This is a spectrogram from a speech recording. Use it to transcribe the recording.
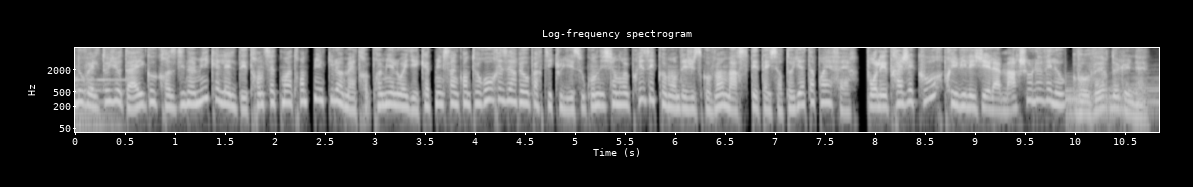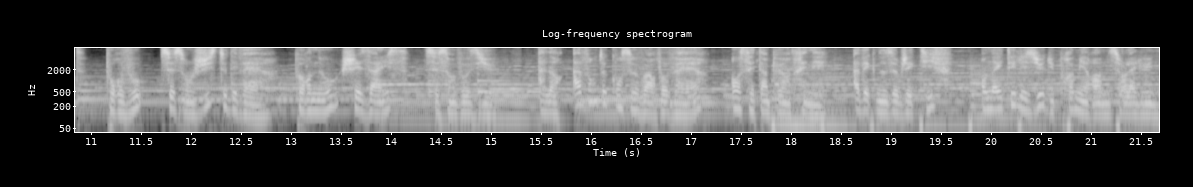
Nouvelle Toyota Aygo Cross Dynamique LLD 37 mois 30 000 km. Premier loyer 4050 euros réservé aux particuliers sous condition de reprise et commandé jusqu'au 20 mars. Détail sur toyota.fr. Pour les trajets courts, privilégiez la marche ou le vélo. Vos verres de lunettes. Pour vous, ce sont juste des verres. Pour nous, chez Zeiss, ce sont vos yeux. Alors avant de concevoir vos verres, on s'est un peu entraîné. Avec nos objectifs, on a été les yeux du premier homme sur la Lune,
